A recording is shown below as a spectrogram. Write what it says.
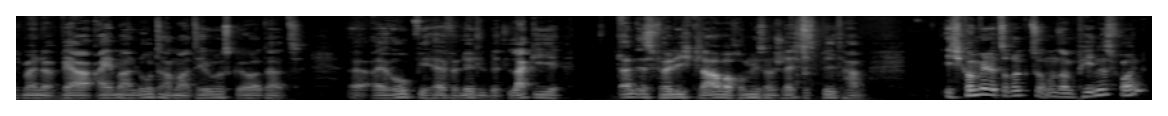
Ich meine, wer einmal Lothar Matthäus gehört hat, äh, I hope we have a little bit lucky, dann ist völlig klar, warum die so ein schlechtes Bild haben. Ich komme wieder zurück zu unserem Penisfreund.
